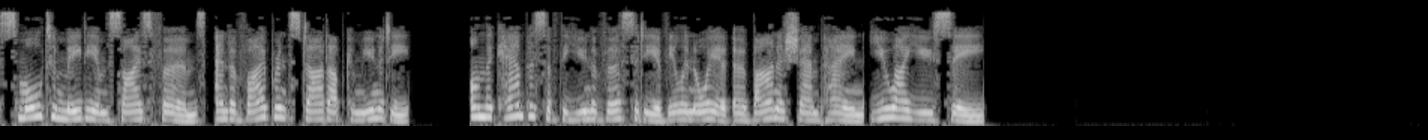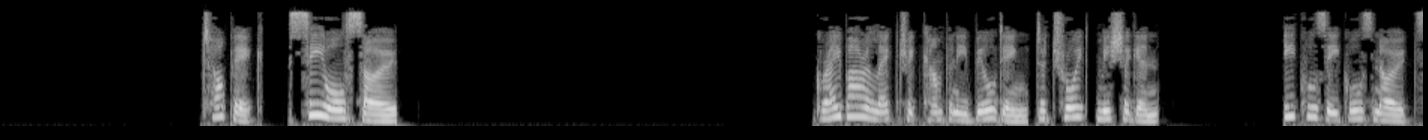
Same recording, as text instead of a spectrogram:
small to medium-size firms, and a vibrant startup community, on the campus of the University of Illinois at Urbana-Champaign UIUC. Topic. See also. Graybar Electric Company Building Detroit, Michigan. Notes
